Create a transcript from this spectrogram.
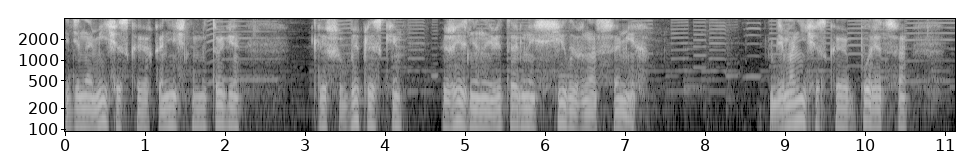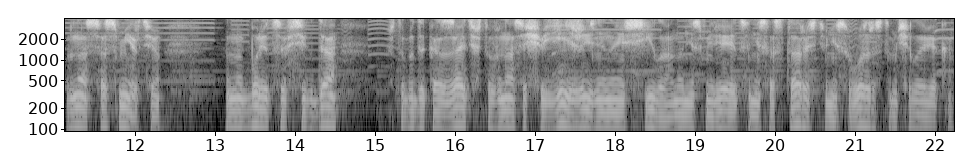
и динамическая в конечном итоге лишь выплески жизненной витальной силы в нас самих. Демоническая борется с в нас со смертью. Оно борется всегда, чтобы доказать, что в нас еще есть жизненная сила. Оно не смиряется ни со старостью, ни с возрастом человека.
